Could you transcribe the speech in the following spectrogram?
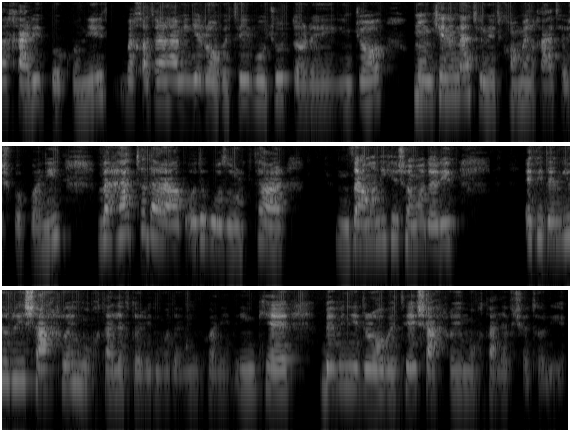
و خرید بکنید. به خاطر همین یه رابطه وجود داره اینجا. ممکنه نتونید کامل قطعش بکنید. و حتی در ابعاد بزرگتر زمانی که شما دارید اپیدمی رو روی شهرهای مختلف دارید مدل می‌کنید. اینکه ببینید رابطه شهرهای مختلف چطوریه.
